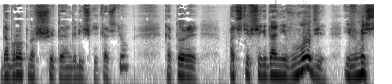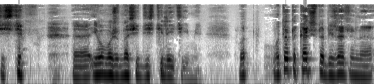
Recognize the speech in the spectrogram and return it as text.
добротно сшитый английский костюм, который почти всегда не в моде, и вместе с тем э, его можно носить десятилетиями. Вот, вот это качество обязательно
